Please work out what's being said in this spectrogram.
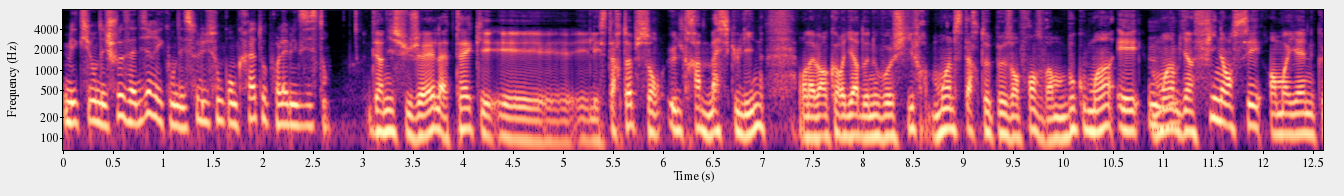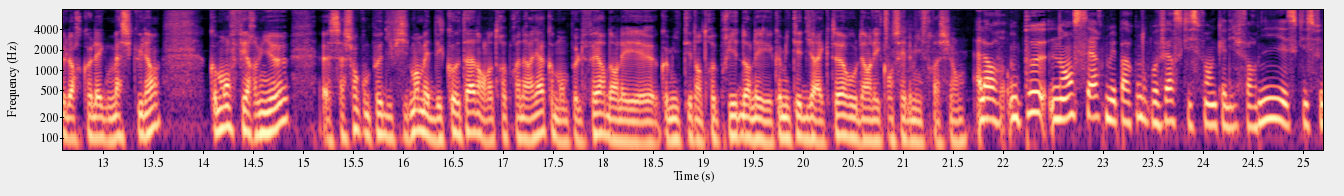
mais qui ont des choses à dire et qui ont des solutions concrètes aux problèmes existants. Dernier sujet, la tech et, et, et les startups sont ultra masculines. On avait encore hier de nouveaux chiffres, moins de startupeuses en France, vraiment beaucoup moins, et Mhm. moins bien financées en moyenne que leurs collègues masculins. Comment faire mieux, euh, sachant qu'on peut difficilement mettre des quotas dans l'entrepreneuriat comme on peut le faire dans les euh, comités d'entreprise, dans les comités directeurs ou dans les conseils d'administration? Alors, on peut, non, certes, mais par contre, on peut faire ce qui se fait en Californie et ce qui se fait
